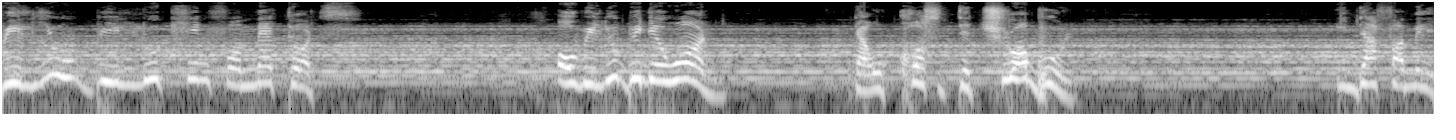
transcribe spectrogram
Will you be looking for methods? Or will you be the one that will cause the trouble in that family?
